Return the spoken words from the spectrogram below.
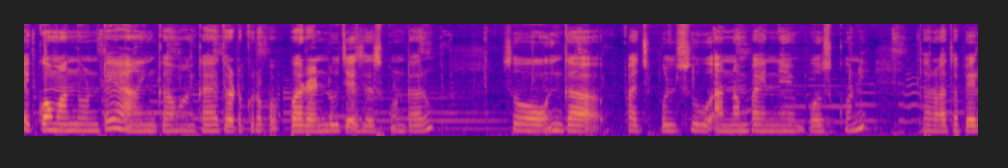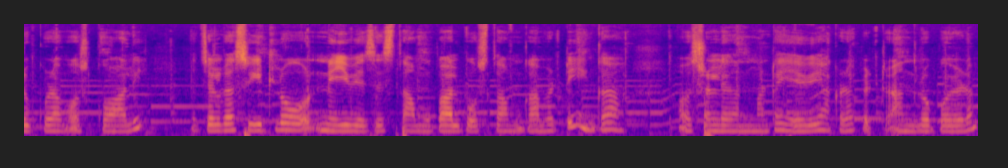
ఎక్కువ మంది ఉంటే ఇంకా వంకాయ తోటకూర పప్పు రెండు చేసేసుకుంటారు. సో ఇంకా పచ్చి పులుసు అన్నం పైనే పోసుకొని తర్వాత పెరుగు కూడా పోసుకోవాలి. యాక్చువల్గా స్వీట్లో నెయ్యి వేసేస్తాము పాలు పోస్తాము కాబట్టి ఇంకా అవసరం లేదనమాట ఏవి అక్కడ పెట్ట అందులో పోయడం.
